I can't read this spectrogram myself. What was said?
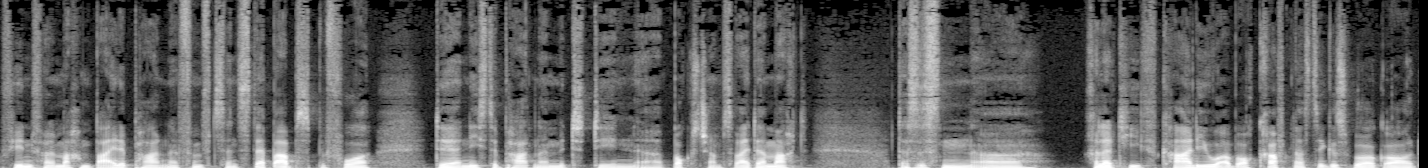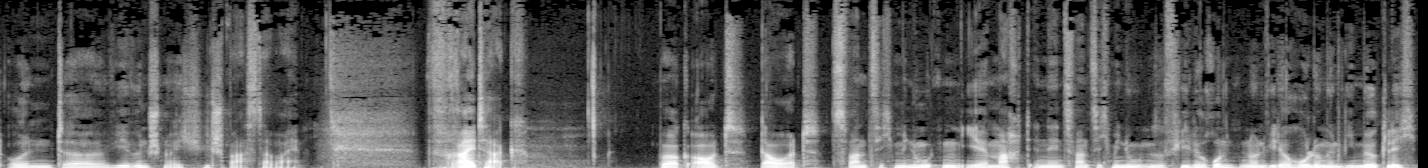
Auf jeden Fall machen beide Partner 15 Step-Ups, bevor der nächste Partner mit den äh, Box-Jumps weitermacht. Das ist ein äh, relativ cardio, aber auch kraftlastiges Workout und äh, wir wünschen euch viel Spaß dabei. Freitag, Workout dauert 20 Minuten. Ihr macht in den 20 Minuten so viele Runden und Wiederholungen wie möglich.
